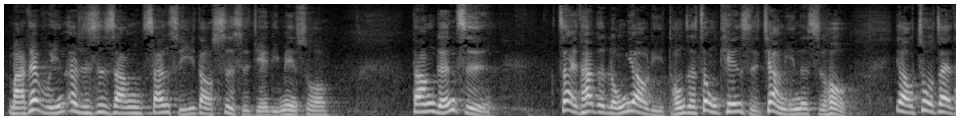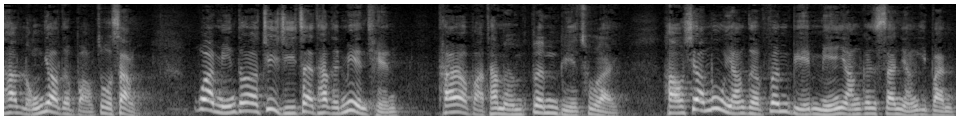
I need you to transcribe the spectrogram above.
马太福音二十四章三十一到四十节里面说，当人子在他的荣耀里同着众天使降临的时候，要坐在他荣耀的宝座上，万民都要聚集在他的面前，他要把他们分别出来。好像牧羊的分别绵羊跟山羊一般，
